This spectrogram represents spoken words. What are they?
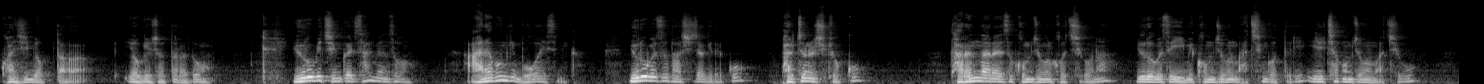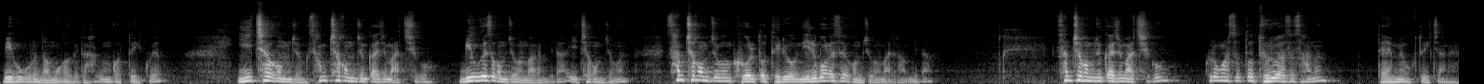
관심이 없다 여기셨더라도 유럽이 지금까지 살면서 안 해본 게 뭐가 있습니까? 유럽에서 다 시작이 됐고 발전을 시켰고 다른 나라에서 검증을 거치거나 유럽에서 이미 검증을 마친 것들이 1차 검증을 마치고 미국으로 넘어가기도 한 것도 있고요. 2차 검증, 3차 검증까지 마치고 미국에서 검증을 말합니다. 2차 검증은. 3차 검증은 그걸 또 들여온 일본에서의 검증을 말합니다. 3차 검증까지 마치고 그러고 나서 또 들어와서 사는 대한민국도 있잖아요.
